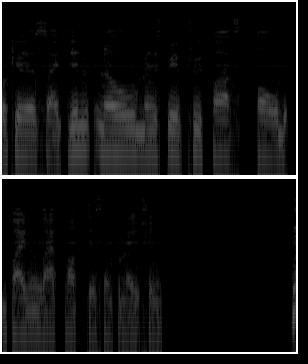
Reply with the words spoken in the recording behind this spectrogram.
Focus. I didn't know Ministry of Truth bots called Biden laptop disinformation.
